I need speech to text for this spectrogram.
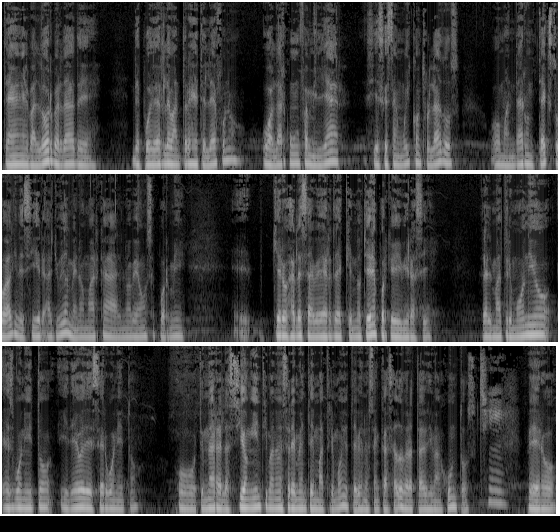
Tengan el valor, ¿verdad?, de, de poder levantar ese teléfono o hablar con un familiar si es que están muy controlados o mandar un texto a alguien decir ayúdame no marca al 911 por mí Eh, quiero dejarles saber de que no tienen por qué vivir así. El matrimonio es bonito y debe de ser bonito o tener una relación íntima no necesariamente en matrimonio tal vez no estén casados pero tal vez vivan juntos. Sí. pero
